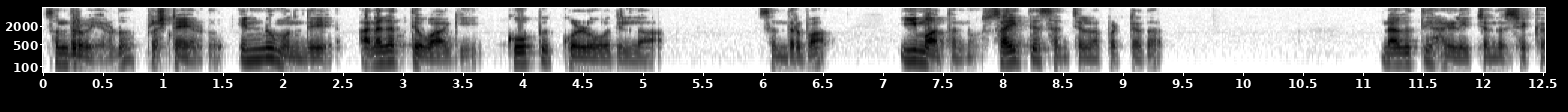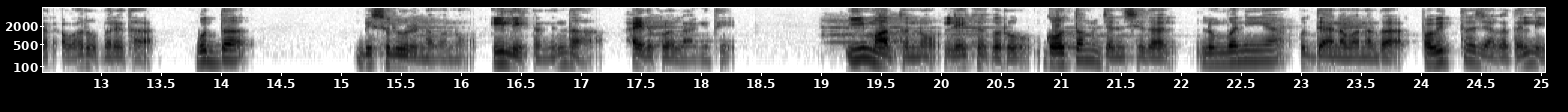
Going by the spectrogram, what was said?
ಸಂದರ್ಭ ಎರಡು, ಪ್ರಶ್ನೆ ಎರಡು. ಇನ್ನು ಮುಂದೆ ಅನಗತ್ಯವಾಗಿ ಕೋಪಿಕೊಳ್ಳುವುದಿಲ್ಲ ಸಂದರ್ಭ, ಈ ಮಾತನ್ನು ಸಾಹಿತ್ಯ ಸಂಚಲನ ಪಠ್ಯದ ನಾಗತಿಹಳ್ಳಿ ಚಂದ್ರಶೇಖರ್ ಅವರು ಬರೆದ ಬುದ್ಧ ಬಿಸಿಲೂರಿನವನು ಈ ಲೇಖನದಿಂದ ಆಯ್ದುಕೊಳ್ಳಲಾಗಿದೆ. ಈ ಮಾತನ್ನು ಲೇಖಕರು ಗೌತಮ್ ಜನಿಸಿದ ಲುಂಬನಿಯ ಉದ್ಯಾನವನದ ಪವಿತ್ರ ಜಾಗದಲ್ಲಿ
